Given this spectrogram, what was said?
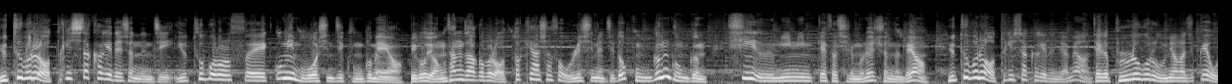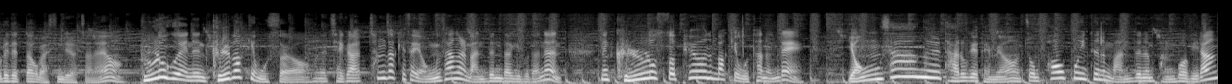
유튜브를 어떻게 시작하게 되셨는지 유튜버로서의 꿈이 무엇인지 궁금해요. 그리고 영상 작업을 어떻게 하셔서 올리시는지도 궁금 궁금 시음이님께서 질문해 주셨는데요. 유튜브를 어떻게 시작하게 됐냐면 제가 블로그를 운영한 지 꽤 오래됐다고 말씀드렸잖아요. 블로그에는 글밖에 못 써요. 근데 제가 창작해서 영상을 만든다기보다는 그냥 글로써 표현밖에 못 하는데 영상을 다루게 되면 좀 파워포인트는 만드는 방법이랑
